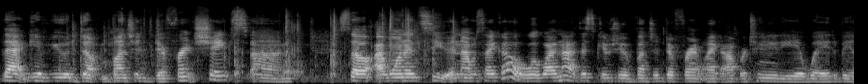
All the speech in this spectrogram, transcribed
that give you a bunch of different shapes, um, so I wanted to, and I was like, oh, well, why not? This gives you a bunch of different, like, opportunity, a way to be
